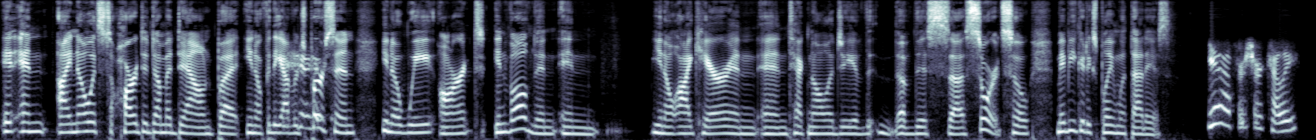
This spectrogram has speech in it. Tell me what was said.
it, and I know it's hard to dumb it down, but you know, for the average person, you know, we aren't involved in in you know eye care and and technology of the, of this uh, sort. So maybe you could explain what that is. Yeah, for sure, Kelly.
